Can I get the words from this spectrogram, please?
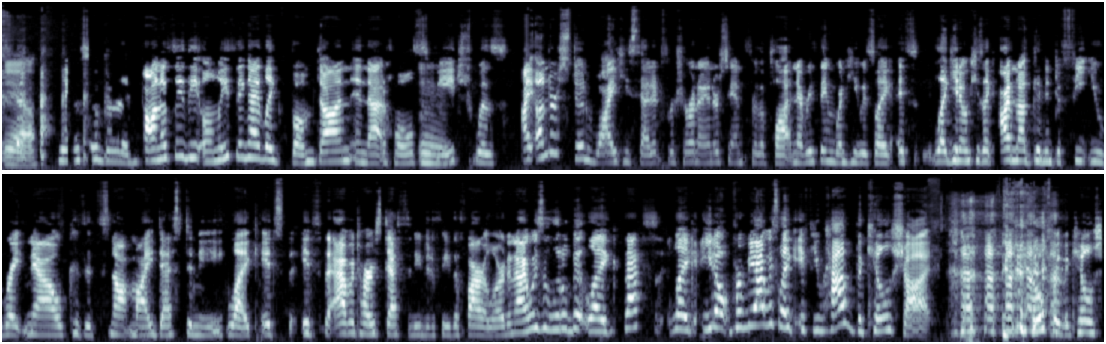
Yeah. Yeah, so good. Honestly, the only thing I like bumped on in that whole Mm. speech was I understood why he said it for sure, and I understand for the plot and everything when he was like, "It's like you know, he's like, I'm not going to defeat you right now because it's not my destiny. Like it's the, it's the Avatar's destiny to defeat the Fire Lord." And I was a little bit like, "That's like you know, for me, I was like, if you have the kill shot, go for the kill shot.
